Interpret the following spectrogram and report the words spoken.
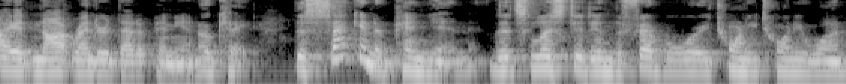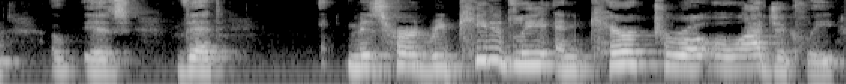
I had not rendered that opinion. Okay. The second opinion that's listed in the February 2021 is that Ms. Heard repeatedly and characterologically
